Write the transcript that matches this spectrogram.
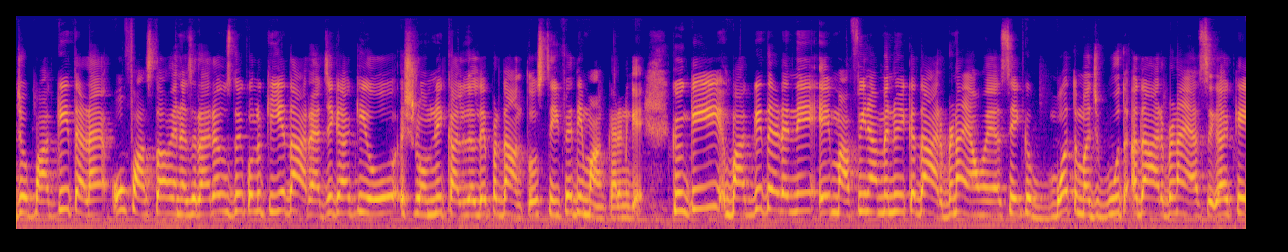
ਜੋ ਬਾਗੀ ਧੜਾ ਹੈ, ਉਹ ਫਸਦਾ ਹੋਇਆ ਨਜ਼ਰ ਆ ਰਿਹਾ ਉਸ ਦੇ ਕੋਲ ਕੀ ਆਧਾਰ ਰਹਿ ਜਾਏਗਾ ਕਿ ਉਹ ਸ਼੍ਰੋਮਣੀ ਅਕਾਲੀ ਦਲ ਦੇ ਪ੍ਰਧਾਨ ਤੋਂ ਅਸਤੀਫੇ ਦੀ ਮੰਗ ਕਰਨਗੇ? ਕਿਉਂਕਿ ਬਾਗੀ ਧੜੇ ਨੇ ਇਹ ਮਾਫੀਨਾਮੇ ਨੂੰ ਇੱਕ ਆਧਾਰ ਬਣਾਇਆ ਹੋਇਆ ਸੀ, ਇੱਕ ਬਹੁਤ ਮਜ਼ਬੂਤ ਆਧਾਰ ਬਣਾਇਆ ਸੀਗਾ ਕਿ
